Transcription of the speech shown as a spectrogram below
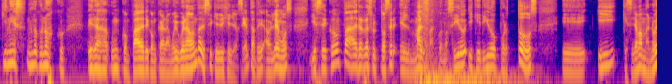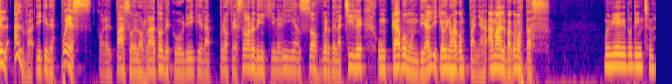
quién, es? No lo conozco. Era un compadre con cara muy buena onda, así que dije yo, siéntate, hablemos. Y ese compadre resultó ser el Malva, conocido y querido por todos. Eh, y que se llama Manuel Alba y que después, con el paso de los ratos, descubrí que era profesor de ingeniería en software de la Chile, un capo mundial y que hoy nos acompaña. Amalva, ¿cómo estás? Muy bien, ¿y tú, Tincho?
